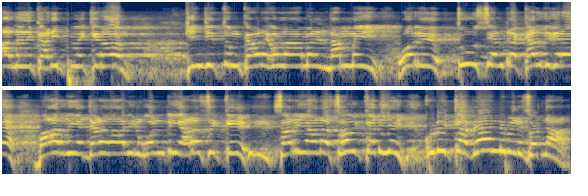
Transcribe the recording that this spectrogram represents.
ஆளுநருக்கு அனுப்பி வைக்கிறோம். கிஞ்சித்தும் கவலை கொள்ளாமல் நம்மை ஒரு தூஸ் என்ற கருதுகிற பாரதிய ஜனதாவின் ஒன்றிய அரசுக்கு சரியான சவுக்கடியை கொடுக்க வேண்டும் என்று சொன்னார்.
